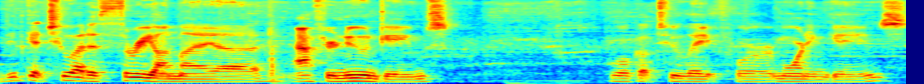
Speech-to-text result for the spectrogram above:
I did get two out of three on my uh, afternoon games. Woke up too late for morning games.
